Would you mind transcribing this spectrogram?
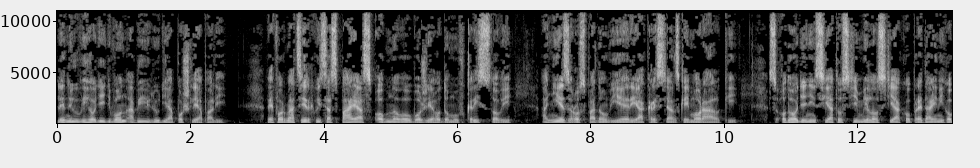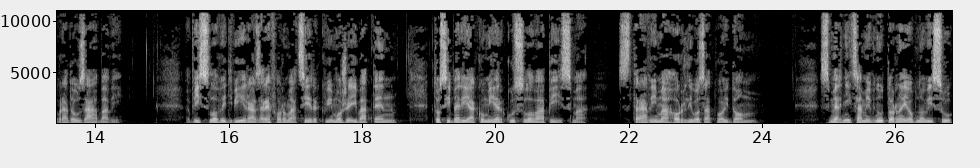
len ju vyhodiť von, aby ju ľudia pošliapali. Reforma cirkvi sa spája s obnovou Božieho domu v Kristovi a nie s rozpadom viery a kresťanskej morálky, s odhodením sviatosti milosti ako predajných obradov zábavy. Vysloviť výraz reforma cirkvi môže iba ten, kto si berie ako mierku slova písma Straví ma horlivo za tvoj dom. Smernicami vnútornej obnovy sú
